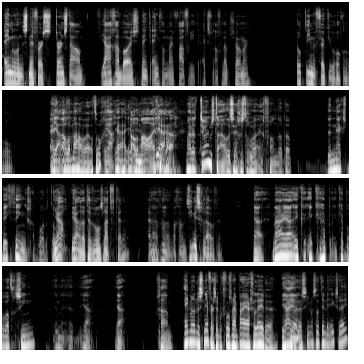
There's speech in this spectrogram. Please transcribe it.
Emil en de Sniffers, Turnstile, Viagra Boys. Denk ik een van mijn favoriete acts van afgelopen zomer. Ultieme fuck you rock'n'roll. Ja, ja, allemaal wel, toch? Ja, allemaal eigenlijk. Ja. Ja. Maar dat turnstile, daar zeggen ze toch wel echt van dat dat de next big thing gaat worden, toch? Ja, ja, dat hebben we ons laten vertellen. En Ja, we, gaan, we gaan het zien eens geloven. Ja, nou ja, ik, ik, heb, ik heb wel wat gezien. En eh, ja, ja, gaan. Emil en de Sniffers heb ik volgens mij een paar jaar geleden. Ja, ja. Gezien. Was dat in de X-ray?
